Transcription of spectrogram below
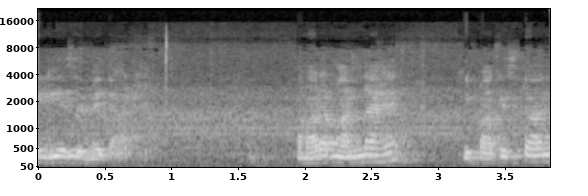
लिए जिम्मेदार है। हमारा मानना है कि पाकिस्तान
